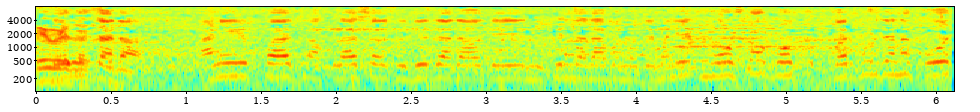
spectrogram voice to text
डेव्हिड दादा. आणि प्लस सर सुधीर दादा होते निखिल दादा पण होते. म्हणजे मोस्ट ऑफ भरपूर जण कोच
